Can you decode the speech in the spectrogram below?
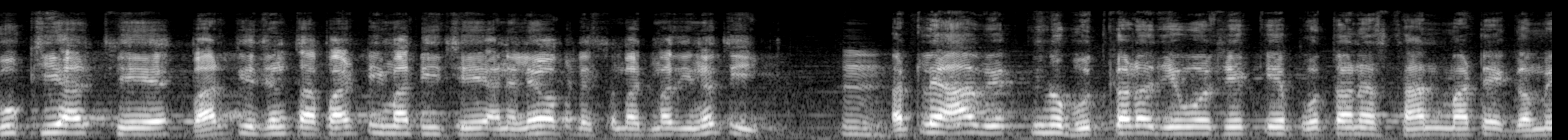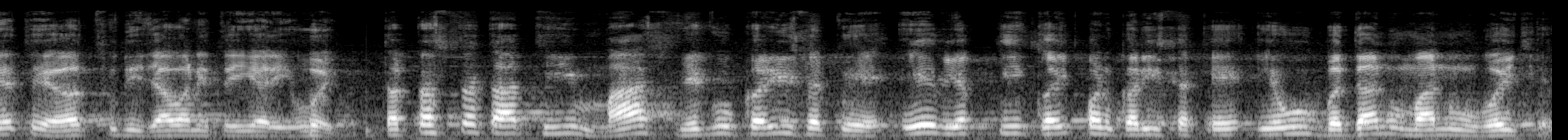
કુખ્યાત છે, ભારતીય જનતા પાર્ટીમાંથી છે અને લેવા પટેલ સમાજમાંથી નથી. એટલે આ વ્યક્તિનો ભૂતકાળ જ એવો છે કે પોતાના સ્થાન માટે ગમે તે હદ સુધી જવાની તૈયારી હોય. તટસ્થતાથી માસ ભેગું કરી શકે એ વ્યક્તિ કંઈ પણ કરી શકે એવું બધાનું માનવું હોય છે.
